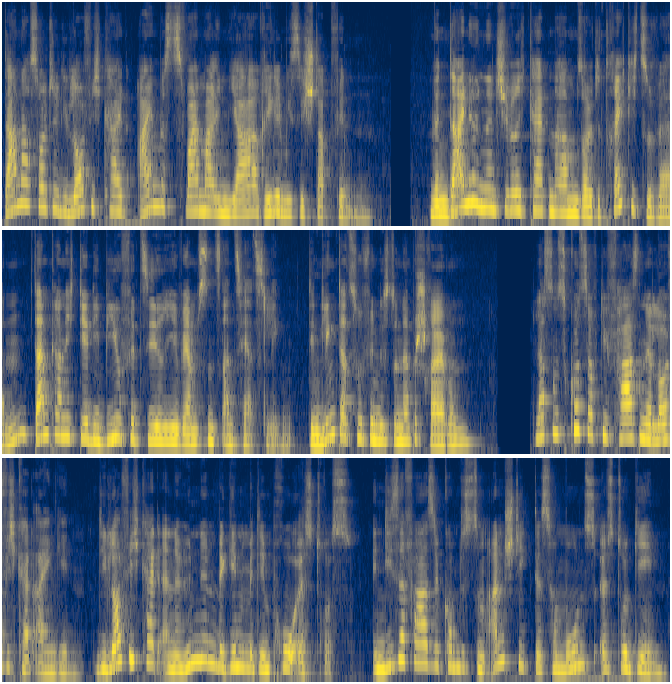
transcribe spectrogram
Danach sollte die Läufigkeit ein bis zweimal im Jahr regelmäßig stattfinden. Wenn deine Hündin Schwierigkeiten haben sollte, trächtig zu werden, dann kann ich dir die Biofit-Serie wärmstens ans Herz legen. Den Link dazu findest du in der Beschreibung. Lass uns kurz auf die Phasen der Läufigkeit eingehen. Die Läufigkeit einer Hündin beginnt mit dem Proöstrus. In dieser Phase kommt es zum Anstieg des Hormons Östrogen.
